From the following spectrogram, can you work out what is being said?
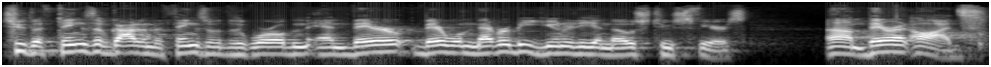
to the things of God and the things of the world, and, and there, there will never be unity in those two spheres. Um, they're at odds.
